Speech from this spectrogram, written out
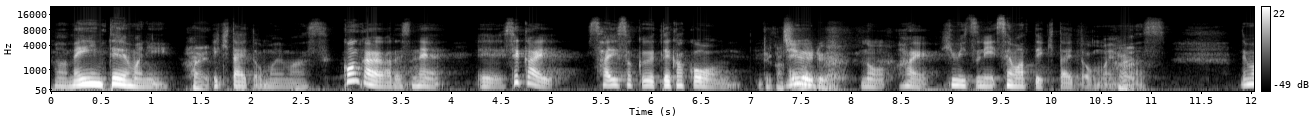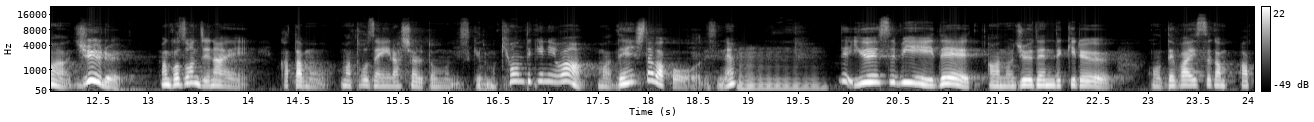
まあ、メインテーマにはい行きたいと思います。今回はですね、えー世界最速デカコーン、デカコーンジュールの、はい、秘密に迫っていきたいと思います。で、まあ、ジュール、まあ、ご存知ない方も、まあ、当然いらっしゃると思うんですけども、基本的には、まあ、電子タバコですね。で、USB で、あの、充電できる、このデバイスがあっ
